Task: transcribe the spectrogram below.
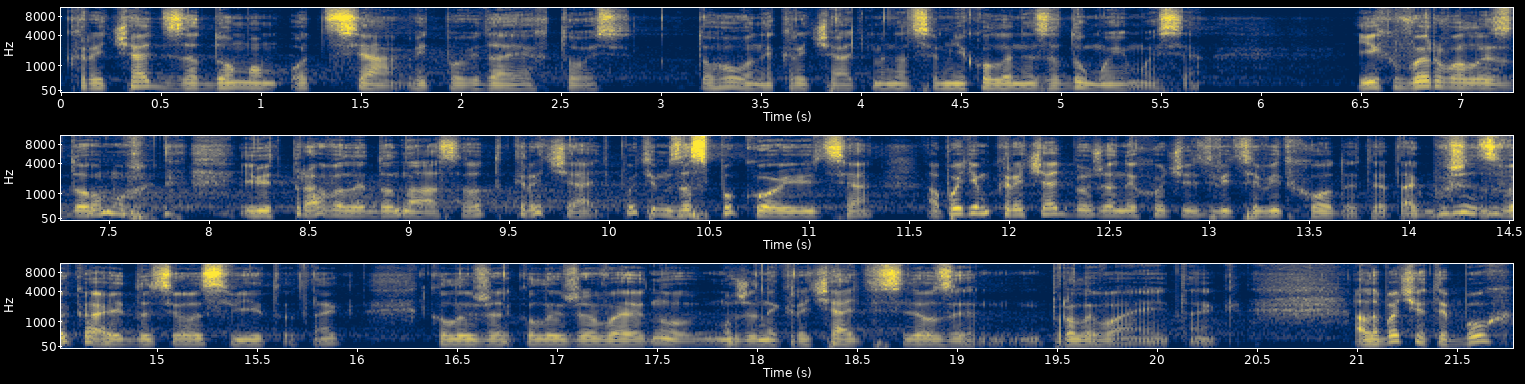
Кричать за домом Отця, відповідає хтось. Того вони кричать, ми над цим ніколи не задумуємося. Їх вирвали з дому і відправили до нас. От кричать, потім заспокоюються, а потім кричать, бо вже не хочуть звідси відходити, так? бо вже звикають до цього світу. Так? Коли вже, коли вже ну, може не кричать, сльози проливають. Так? Але бачите, Бог,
